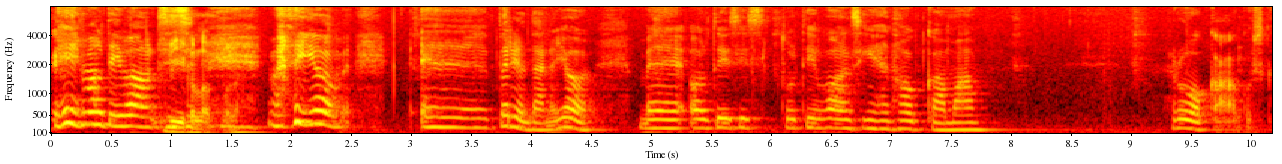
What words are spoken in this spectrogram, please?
Ei, me oltiin vaan... Viikonloppuna. joo, me, ee, perjantaina, joo. Me oltiin siis, tultiin vaan siihen haukkaamaan ruokaa, koska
